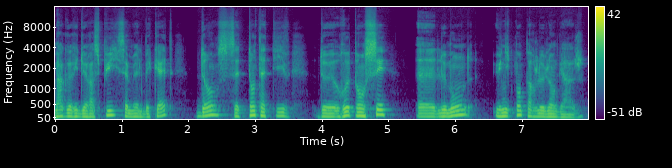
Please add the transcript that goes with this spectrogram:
Marguerite Duras puis Samuel Beckett dans cette tentative de repenser euh, le monde uniquement par le langage.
